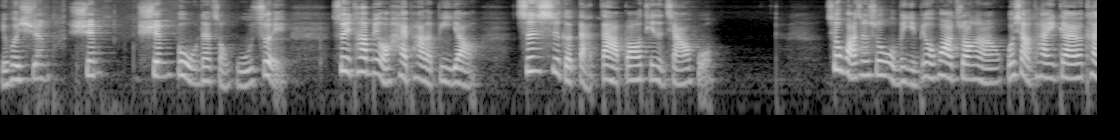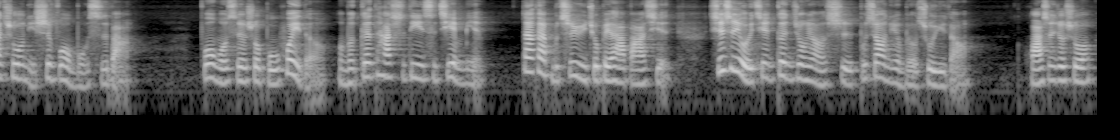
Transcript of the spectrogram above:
也会宣宣宣布那种无罪，所以他没有害怕的必要。真是个胆大包天的家伙。这华生说：“我们也没有化妆啊，我想他应该看出你是福尔摩斯吧？”福尔摩斯就说：“不会的，我们跟他是第一次见面，大概不至于就被他发现。其实有一件更重要的事，不知道你有没有注意到？”华生就说。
